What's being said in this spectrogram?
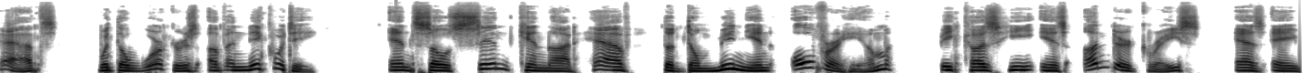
paths with the workers of iniquity. And so sin cannot have the dominion over him because he is under grace as a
